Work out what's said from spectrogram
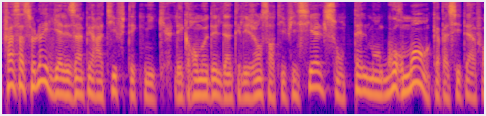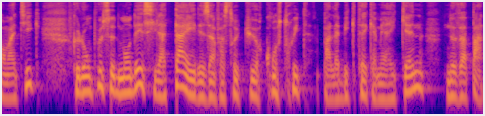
Face à cela, il y a les impératifs techniques. Les grands modèles d'intelligence artificielle sont tellement gourmands en capacité informatique que l'on peut se demander si la taille des infrastructures construites par la big tech américaine ne va pas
